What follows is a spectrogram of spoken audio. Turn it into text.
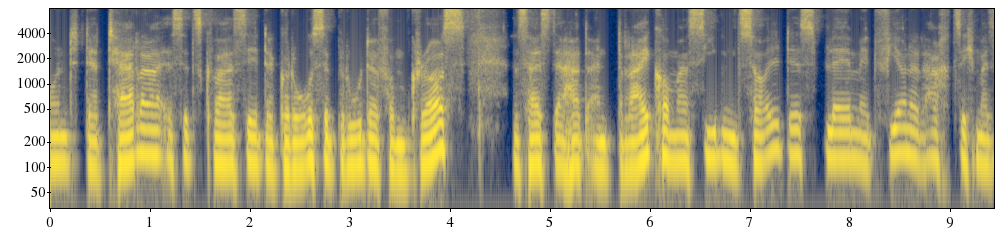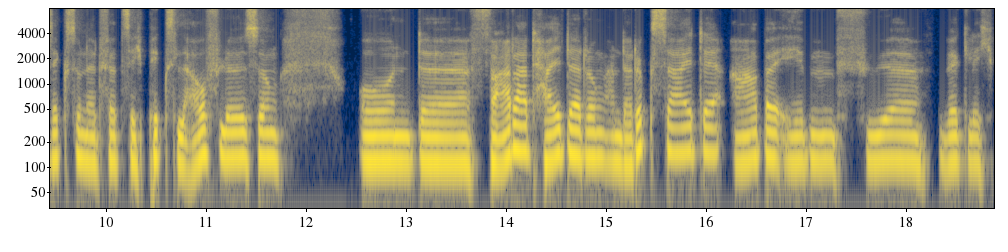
Und der Terra ist jetzt quasi der große Bruder vom Cross. Das heißt, er hat ein 3,7 Zoll Display mit 480 mal 640 Pixel Auflösung und äh, Fahrradhalterung an der Rückseite, aber eben für wirklich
